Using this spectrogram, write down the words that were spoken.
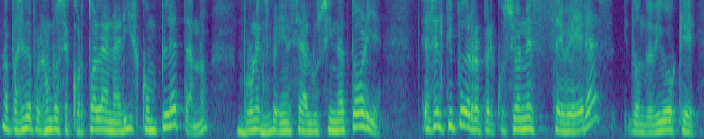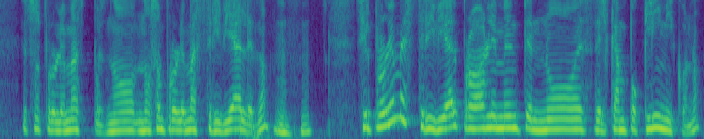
Una paciente, por ejemplo, se cortó la nariz completa, ¿no? Por una experiencia alucinatoria. Es el tipo de repercusiones severas, donde digo que estos problemas, pues no, no son problemas triviales, ¿no? Si el problema es trivial, probablemente no es del campo clínico, ¿no?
